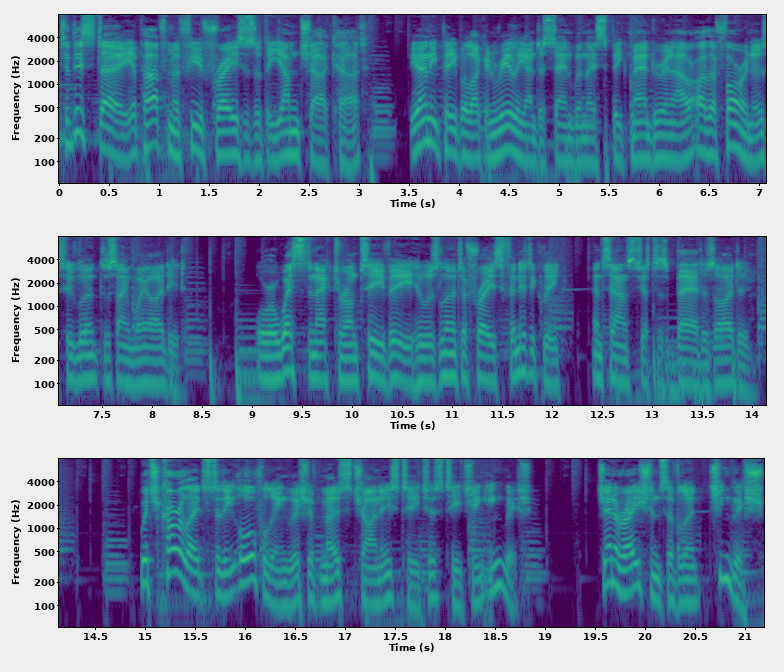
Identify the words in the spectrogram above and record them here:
To this day, apart from a few phrases at the Yumcha cart, the only people I can really understand when they speak Mandarin are either foreigners who learnt the same way I did, or a Western actor on TV who has learnt a phrase phonetically and sounds just as bad as I do. Which correlates to the awful English of most Chinese teachers teaching English. Generations have learnt Chinglish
